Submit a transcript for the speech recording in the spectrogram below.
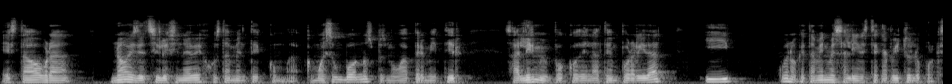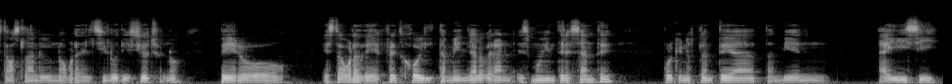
Esta obra no es del siglo XIX, justamente como, como es un bonus, pues me va a permitir salirme un poco de la temporalidad y Bueno, que también me salí en este capítulo porque estamos hablando de una obra del siglo XVIII, ¿no? Pero esta obra de Fred Hoyle también, ya lo verán, es muy interesante porque nos plantea también, ahí sí,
